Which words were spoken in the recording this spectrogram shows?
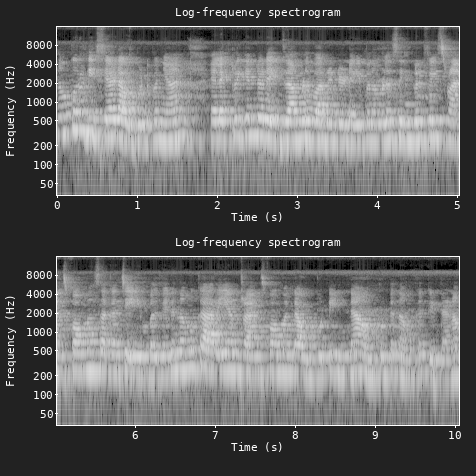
നമുക്കൊരു ഡിസൈഡ് ഔട്ട്പുട്ട് ഇപ്പം ഞാൻ ഇലക്ട്രിക്കിന്റെ ഒരു എക്സാമ്പിൾ പറഞ്ഞിട്ടുണ്ടെങ്കിൽ ഇപ്പോൾ നമ്മൾ സിംഗിൾ ഫേസ് ട്രാൻസ്ഫോമേഴ്സ് ഒക്കെ ചെയ്യുമ്പോഴത്തേനും നമുക്കറിയാം ട്രാൻസ്ഫോമറിന്റെ ഔട്ട്പുട്ട് ഇന്ന ഔട്ട്പുട്ട് നമുക്ക് കിട്ടണം.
